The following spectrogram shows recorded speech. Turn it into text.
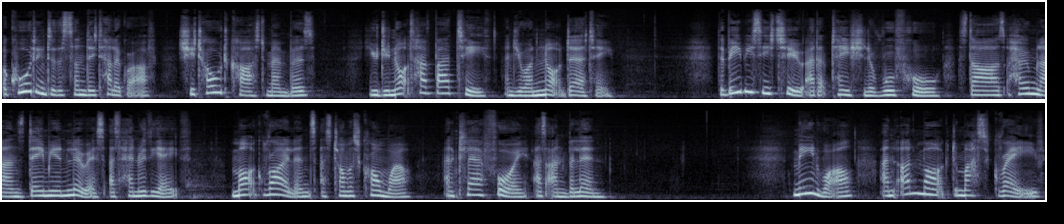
According to the Sunday Telegraph, she told cast members, You do not have bad teeth and you are not dirty. The BBC Two adaptation of Wolf Hall stars Homeland's Damian Lewis as Henry VIII, Mark Rylance as Thomas Cromwell, and Claire Foy as Anne Boleyn. Meanwhile, an unmarked mass grave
